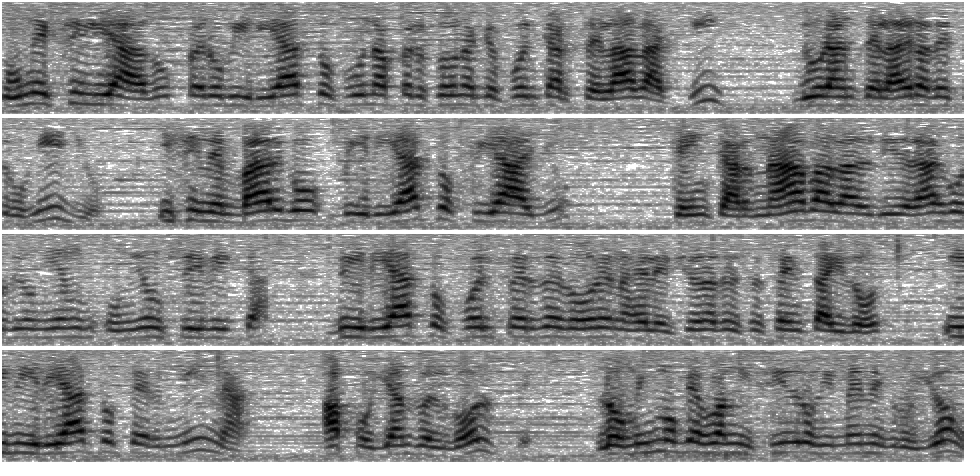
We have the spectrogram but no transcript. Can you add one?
un exiliado, pero Viriato fue una persona que fue encarcelada aquí durante la era de Trujillo. Y sin embargo, Viriato Fiallo, que encarnaba el liderazgo de Unión, Unión Cívica, Viriato fue el perdedor en las elecciones del 62 y Viriato termina apoyando el golpe. Lo mismo que Juan Isidro Jiménez Grullón,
